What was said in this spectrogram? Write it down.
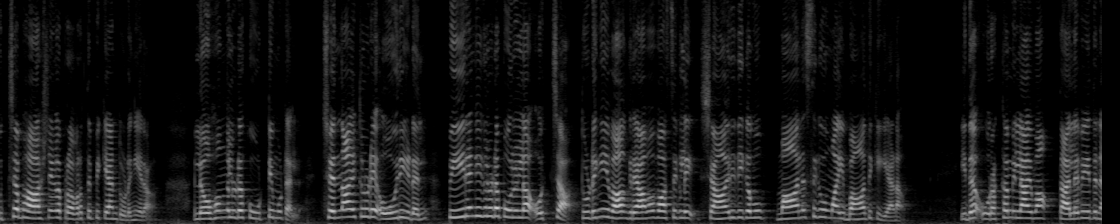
ഉച്ചഭാഷണങ്ങൾ പ്രവർത്തിപ്പിക്കാൻ തുടങ്ങിയത്. ലോഹങ്ങളുടെ കൂട്ടിമുട്ടൽ ചെന്നായ്ക്കളുടെ ഓരിയിടൽ പീരങ്കികളുടെ പോലുള്ള ഒച്ച തുടങ്ങിയവ ഗ്രാമവാസികളെ ശാരീരികവും മാനസികവുമായി ബാധിക്കുകയാണ്. ഇത് ഉറക്കമില്ലായ്മ തലവേദന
